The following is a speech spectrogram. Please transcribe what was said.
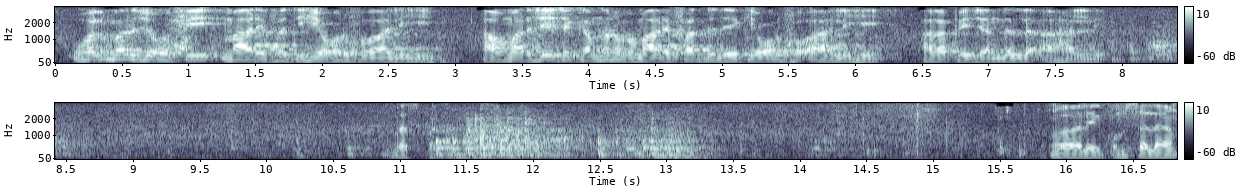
والمرجع فی معرفته عرف اهله او مرجع چې کمونو په معرفت د دې کې عرف اهله هغه په جندل اهل دي بس پکم وعلیکم السلام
